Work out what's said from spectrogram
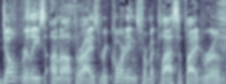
don't release unauthorized recordings from a classified room.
